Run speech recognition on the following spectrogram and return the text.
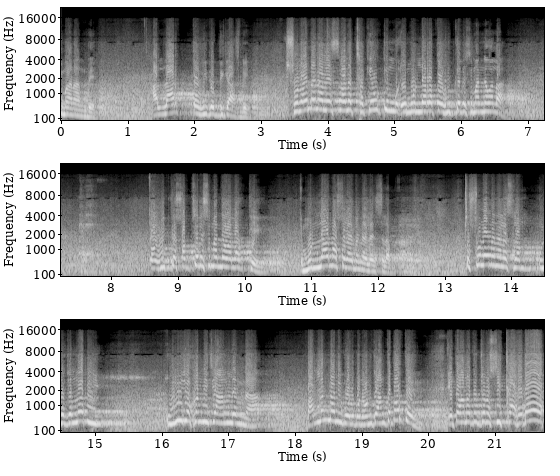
ইমান আনবে, আল্লাহর তৌহিদের দিকে আসবে। সুলাইমান আলাহ ইসলামের থেকেও কি মোল্লারা তৌহিদকে বেশি মান্যওয়ালা? তৌহিদকে সবচেয়ে বেশি মান্যওয়ালা কে? মোল্লা না সুলাইমান আলাহ ইসলাম তো সুলাইমান আলাহ ইসলাম উনি উনি যখন নিজে আনলেন না পারলেন না আমি বলব না, উনি তো আনতে পারতেন। এটা আমাদের জন্য শিক্ষা হেদায়ত,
